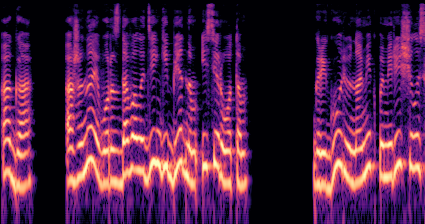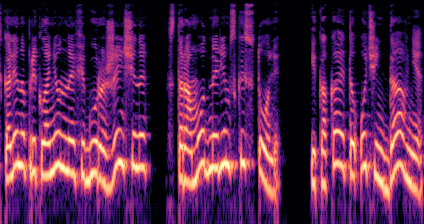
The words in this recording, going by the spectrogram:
Ага, а жена его раздавала деньги бедным и сиротам. Григорию на миг померещилась коленопреклоненная фигура женщины в старомодной римской столе, и какая-то очень давняя,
